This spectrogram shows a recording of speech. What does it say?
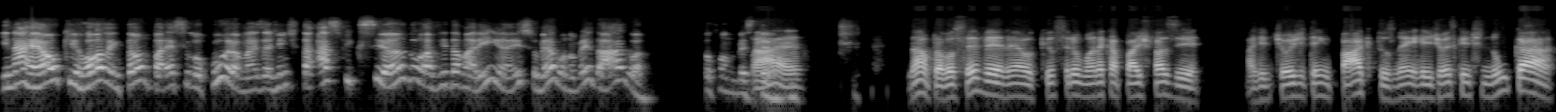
E na real, o que rola então parece loucura, mas a gente está asfixiando a vida marinha, é isso mesmo, no meio da água? Estou falando besteira. Ah, é. Não, para você ver, né, o que o ser humano é capaz de fazer. A gente hoje tem impactos, né, em regiões que a gente nunca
